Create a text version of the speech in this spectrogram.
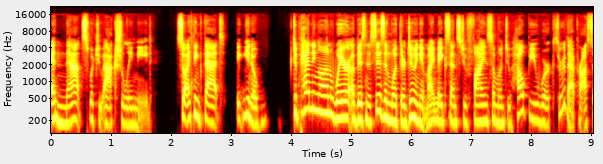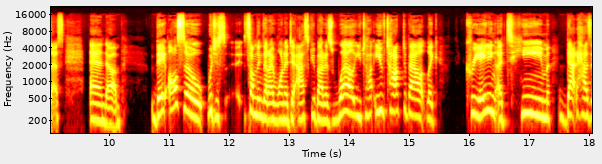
And that's what you actually need. So I think that, you know, depending on where a business is and what they're doing, it might make sense to find someone to help you work through that process. And um, they also, which is something that I wanted to ask you about as well. You talk, you've talked about like creating a team that has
